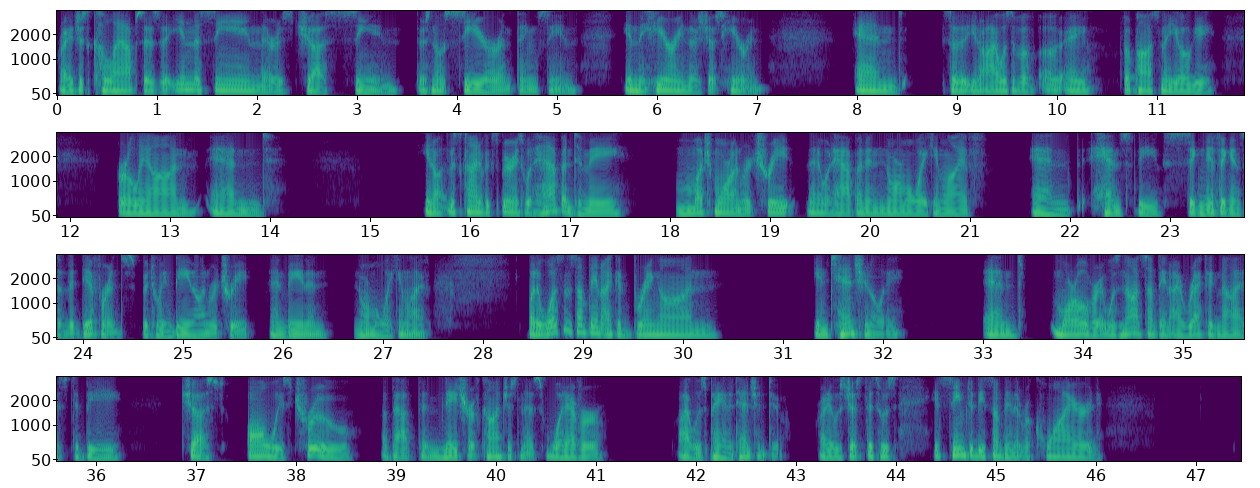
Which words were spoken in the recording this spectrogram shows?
right? It just collapses. In the scene, there's just seeing. There's no seer and things seen. In the hearing, there's just hearing. And so that, you know, I was a, a, uh, a Vipassana yogi early on. And, you know, this kind of experience would happen to me much more on retreat than it would happen in normal waking life. And hence the significance of the difference between being on retreat and being in normal waking life. But it wasn't something I could bring on intentionally. And moreover, it was not something I recognized to be just always true about the nature of consciousness, whatever I was paying attention to. Right. It was just, this was, it seemed to be something that required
